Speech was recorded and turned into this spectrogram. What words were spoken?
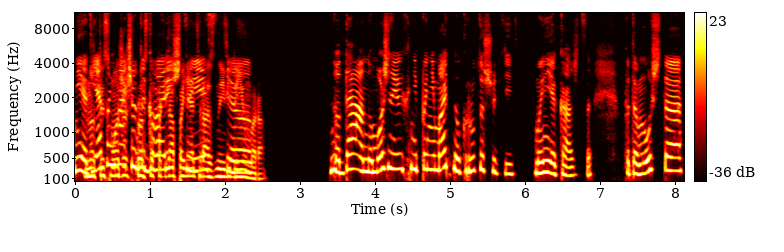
Нет, но я ты понимаю, о чем ты говоришь. тогда понять что разные есть, виды э, юмора. Ну да, но можно их не понимать, но круто шутить, мне кажется. Потому что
